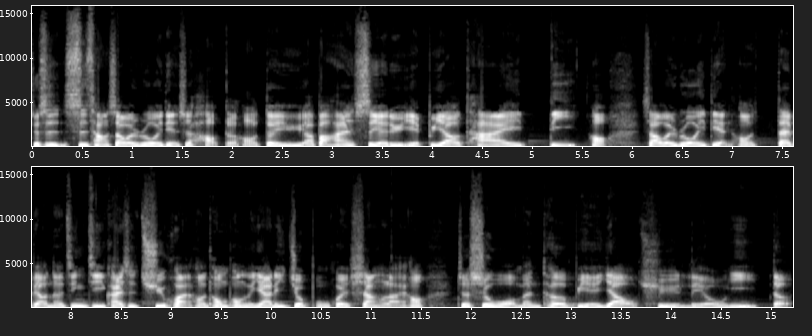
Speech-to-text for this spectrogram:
就是市场稍微弱一点是好的哈。对于啊，包含失业率也不要太低哈，稍微弱一点哈，代表呢经济开始趋缓哈，通膨的压力就不会上来哈，这是我们特别要去留意的。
